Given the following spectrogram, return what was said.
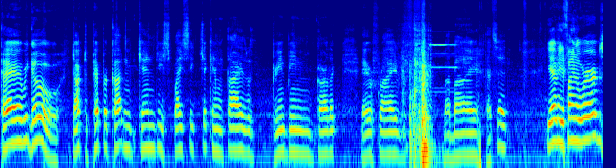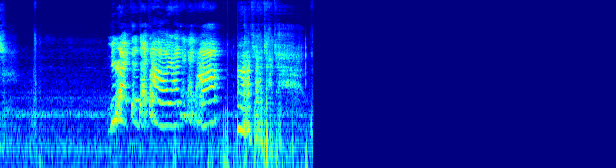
There we go. Dr. Pepper cotton candy spicy chicken thighs with green bean garlic air fried. Bye bye. That's it. You have any final words?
